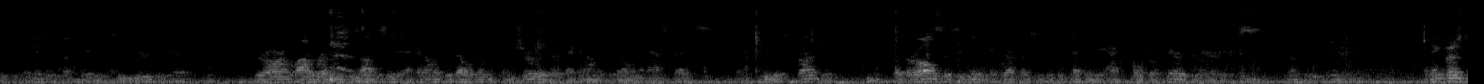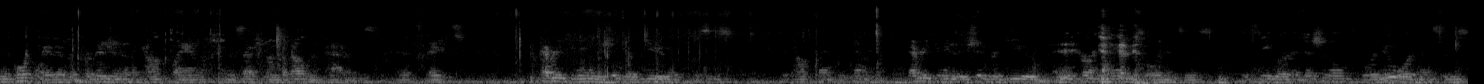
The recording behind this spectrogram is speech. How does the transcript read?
which was, I think was updated two years ago. There are a lot of references, obviously, to economic development, and surely there are economic development aspects uh, to this project. But there are also significant references to protecting the agricultural character areas of the community. I think most importantly, there's a provision in the comp plan in the section on development patterns, and it states, every community should review, this is the comp plan for the county, every community should review any current land use ordinances to see where additional or new ordinances,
